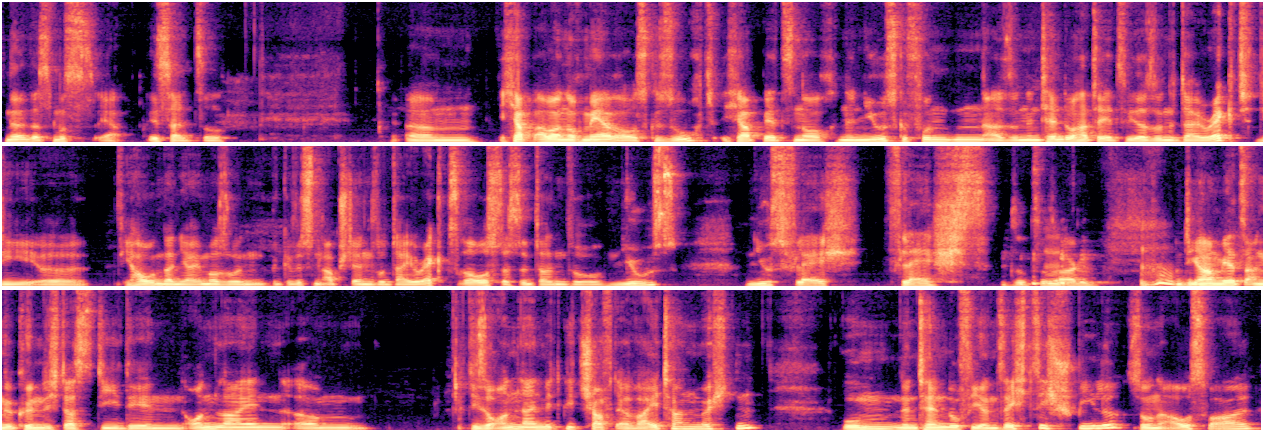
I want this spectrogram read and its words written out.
ne, das muss, ja, ist halt so. Ähm, ich habe aber noch mehr rausgesucht. Ich habe jetzt noch eine News gefunden. Also Nintendo hatte jetzt wieder so eine Direct, die, äh, die hauen dann ja immer so in gewissen Abständen so Directs raus. Das sind dann so News, Newsflash, Flashs sozusagen. Und die haben jetzt angekündigt, dass die den Online, ähm, diese Online-Mitgliedschaft erweitern möchten um Nintendo 64 Spiele, so eine Auswahl,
